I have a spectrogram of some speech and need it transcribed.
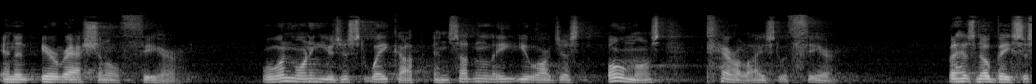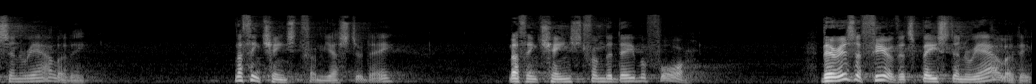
in an irrational fear. Well, one morning you just wake up and suddenly you are just almost paralyzed with fear. But it has no basis in reality. Nothing changed from yesterday. Nothing changed from the day before. There is a fear that's based in reality.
